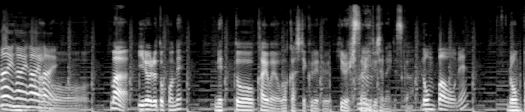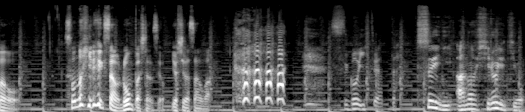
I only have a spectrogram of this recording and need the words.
はいはいはいはあいのーまあいろいろとこうねネット界隈を沸かしてくれるひろゆきさんいるじゃないですか、論破王ね。論破を。そのひろゆきさんを論破したんですよ吉田さんは すごい人やった。ついにあのひろゆきを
